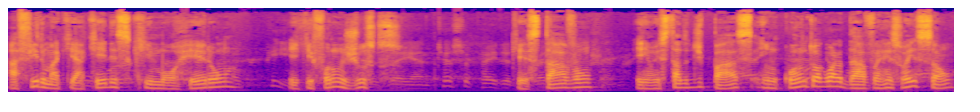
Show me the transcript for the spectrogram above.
afirma que aqueles que morreram e que foram justos, que estavam em um estado de paz enquanto aguardavam a ressurreição,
